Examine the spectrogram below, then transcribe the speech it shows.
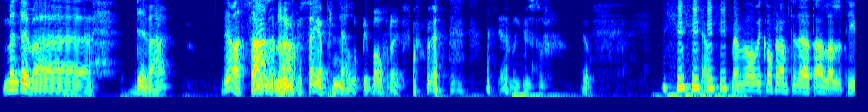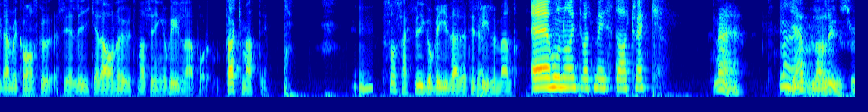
Men det var... Det var... Det var Salma. Nu höll jag på att säga Penelope bara för det. Jävla Gustav. Ja. Men vad vi kom fram till är att alla latinamerikanskor ser likadana ut. Man ser ingen skillnad på dem. Tack Matti. Som sagt, vi går vidare till filmen. Eh, hon har inte varit med i Star Trek. Nej. Nej. Jävla loser.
